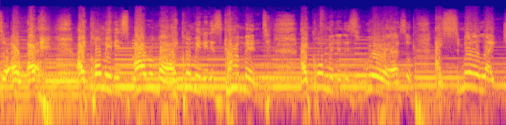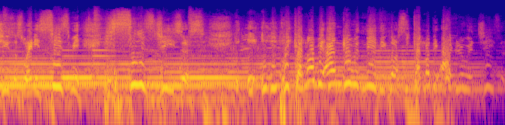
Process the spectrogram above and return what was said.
So I, I, I come in his aroma, I come in, in his garment, I come in in his wear. So I smell like Jesus. When he sees me, he sees Jesus. He, he, he cannot be angry with me because he cannot be angry with Jesus.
